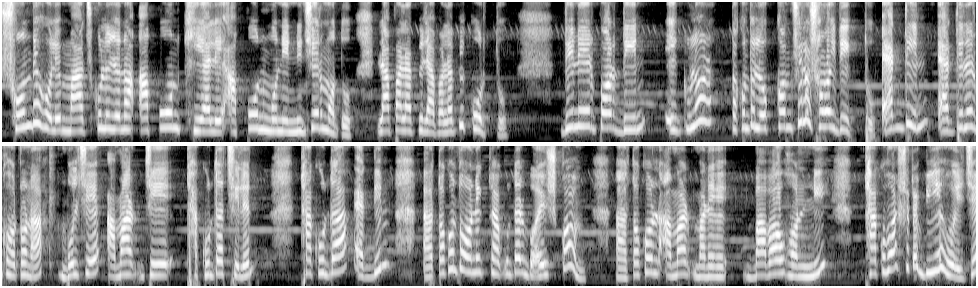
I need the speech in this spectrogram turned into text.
সন্ধে হলে মাছগুলো যেন আপন খেয়ালে, আপন মনে নিজের মতো লাপালাপি লাপালাপি করতো। দিনের পর দিন এগুলো তখন তো লোক কম ছিল, সবাই দেখতো। একদিন, একদিনের ঘটনা বলছে আমার যে ঠাকুরদা ছিলেন, ঠাকুরদা একদিন তখন তো অনেক ঠাকুরদার বয়স কম তখন আমার মানে বাবাও হননি, ঠাকুমার সাথে বিয়ে হয়েছে,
